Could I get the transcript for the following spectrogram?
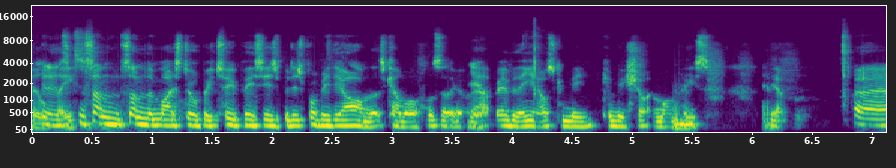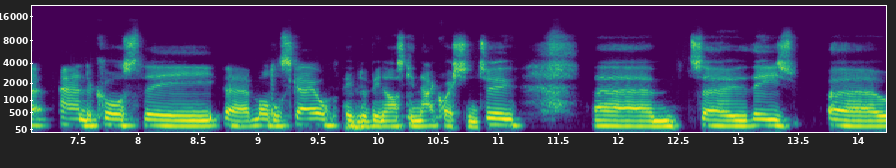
know, build some some of them might still be two pieces, but it's probably the arm that's come off or something like Yeah. that. But everything else can be can be shot in one Mhm. piece. Yeah. Yep. Uh, and of course, the uh, model scale. People have been asking that question too. Um, so these uh,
